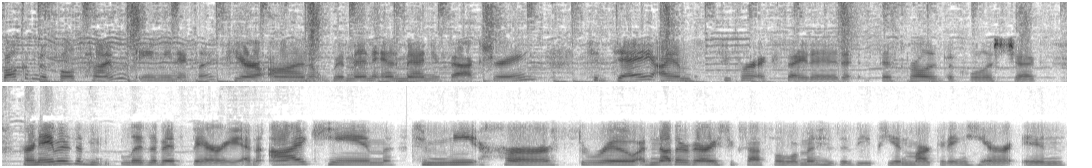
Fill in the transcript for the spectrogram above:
Welcome to Full Time with Amy Nicholas here on Women and Manufacturing. Today I am super excited. This girl is the coolest chick. Her name is Elizabeth Berry, and I came to meet her through another very successful woman who's a VP in marketing here in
